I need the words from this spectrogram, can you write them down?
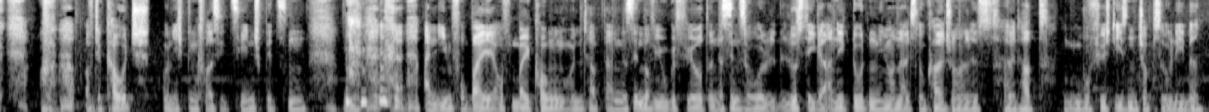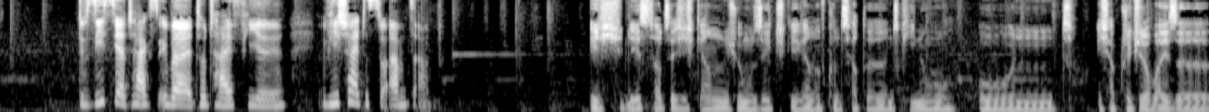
auf der Couch und ich bin quasi Zehenspitzen an ihm vorbei auf dem Balkon und habe dann das Interview geführt. Und das sind so lustige Anekdoten, die man als Lokaljournalist halt hat, wofür ich diesen Job so liebe. Du siehst ja tagsüber total viel. Wie schaltest du abends ab? Ich lese tatsächlich gern, ich höre Musik, ich gehe gerne auf Konzerte, ins Kino und ich habe glücklicherweise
